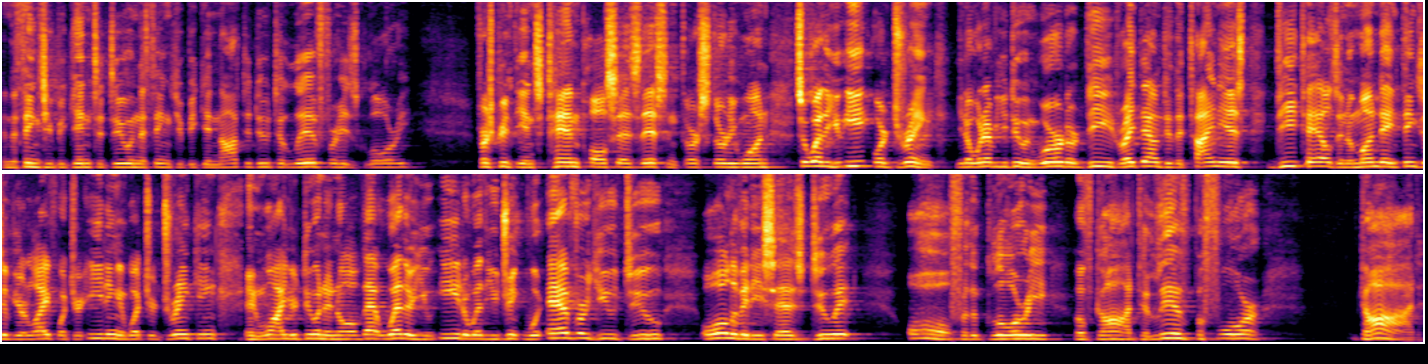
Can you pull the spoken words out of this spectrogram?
and the things you begin to do and the things you begin not to do to live for his glory. 1 Corinthians 10, Paul says this in verse 31 So whether you eat or drink, you know, whatever you do in word or deed, right down to the tiniest details and the mundane things of your life, what you're eating and what you're drinking and why you're doing and all of that, whether you eat or whether you drink, whatever you do, all of it, he says, do it all for the glory of God, to live before God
